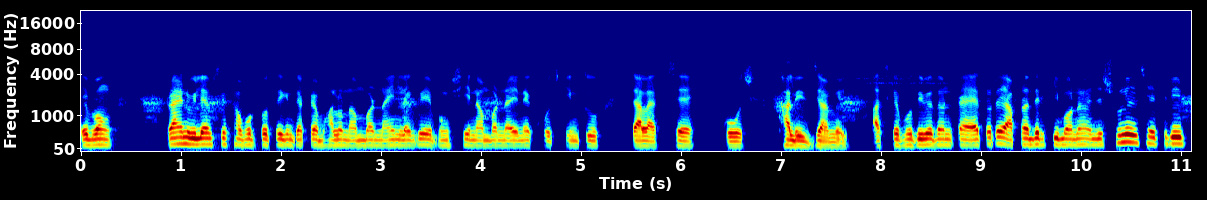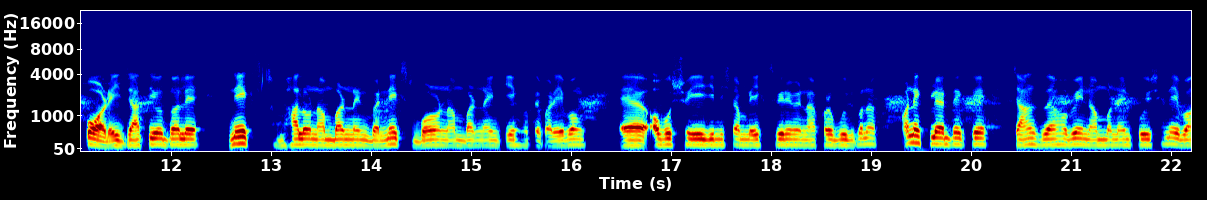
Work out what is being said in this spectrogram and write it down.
এবং রায়ন উইলিয়ামসকে সাপোর্ট করতে কিন্তু একটা ভালো নাম্বার নাইন লাগবে এবং সেই নাম্বার নাইনের খোঁজ কিন্তু চালাচ্ছে কোচ খালিদ জামিল। আজকের প্রতিবেদনটা এতটাই। আপনাদের কি মনে হয় যে সুনীল ছেত্রীর পর এই জাতীয় দলে নেক্সট ভালো নাম্বার নাইন বা নেক্সট বড় নাম্বার নাইন কে হতে পারে এবং অবশ্যই এই জিনিসটা আমরা এক্সপেরিমেন্ট না করে বুঝব না। অনেক প্লেয়ারদেরকে চান্স দেওয়া হবে এই নাম্বার নাইন পজিশনে এবং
